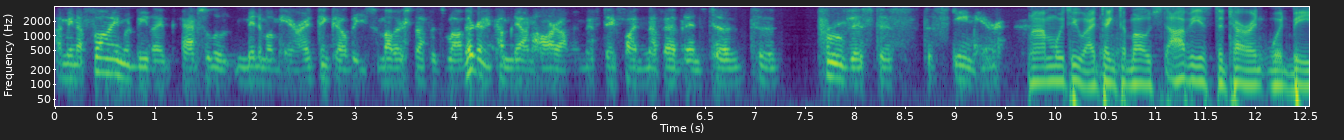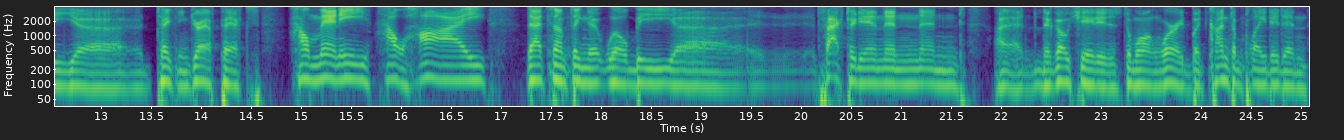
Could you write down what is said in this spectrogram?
I mean, a fine would be the absolute minimum here. I think there'll be some other stuff as well. They're going to come down hard on them if they find enough evidence to to prove this this this scheme here. I'm with you. I think the most obvious deterrent would be uh, taking draft picks. How many? How high? That's something that will be uh, factored in and and uh, negotiated is the wrong word, but contemplated, and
